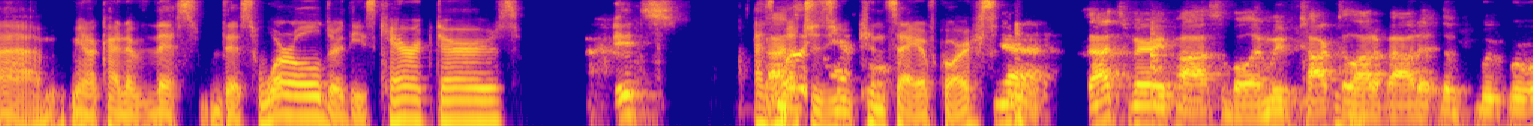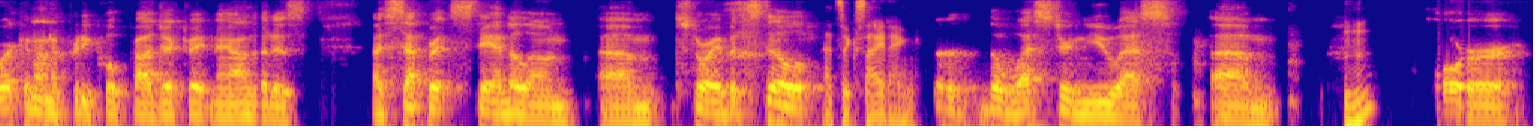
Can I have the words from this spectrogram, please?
Um, you know, kind of this this world or these characters, it's as much as you can say, of course. yeah that's very possible and we've talked a lot about it the, we- we're working on a pretty cool project right now that is a separate standalone um, story but still That's exciting. the Western U.S. Um, Mhm. horror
